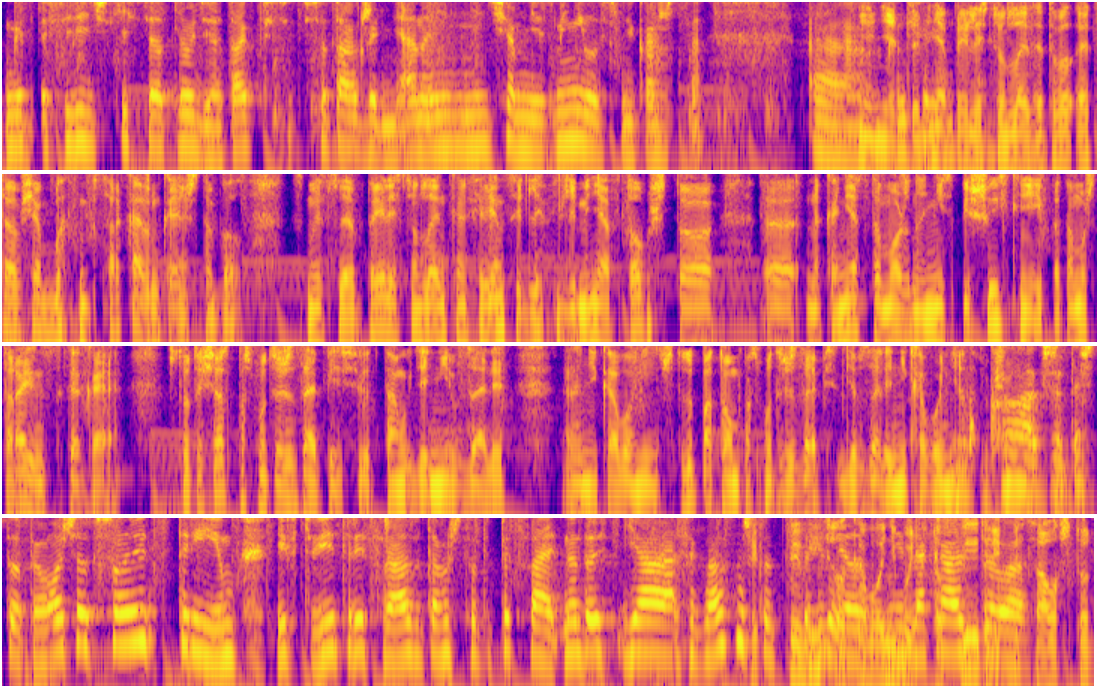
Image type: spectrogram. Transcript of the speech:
где физически сидят люди, а так все, все так же, она ничем не изменилась, мне кажется. Э, нет, нет, для меня прелесть онлайн... Это, это вообще сарказм, конечно, был. В смысле, прелесть онлайн-конференции для, для меня в том, что э, наконец-то можно не спешить к ней, потому что разница какая? Что ты сейчас посмотришь запись там, где не, в зале э, никого нет, что ты потом посмотришь запись, где в зале никого нет. Ну как же, ты что? Ты можешь сейчас посмотреть стрим и в Твиттере сразу там что-то писать. Ну, то есть я согласна, что ты, ты видел кого-нибудь, кто каждого... в Твиттере писал что,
